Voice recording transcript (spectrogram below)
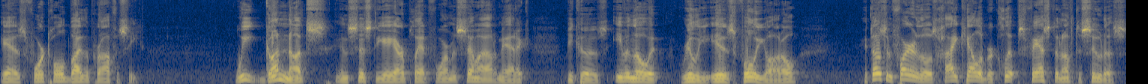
as foretold by the prophecy. We gun nuts insist the AR platform is semi automatic because even though it really is fully auto, it doesn't fire those high caliber clips fast enough to suit us.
